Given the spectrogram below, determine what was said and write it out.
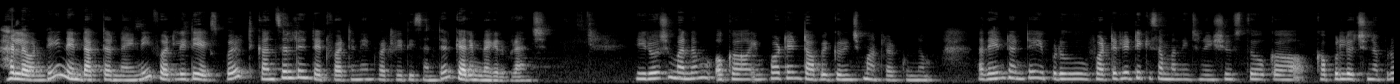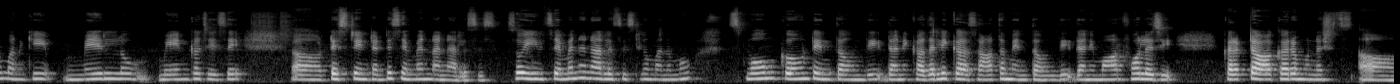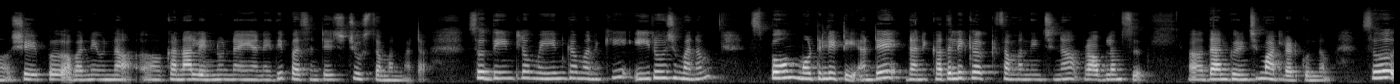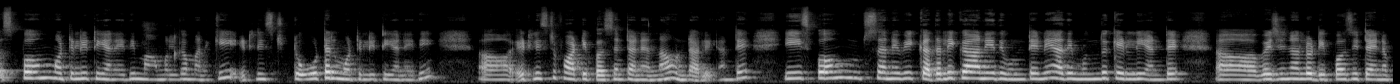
Hello అండి నేను doctor Naini fertility expert consultant at forty nine fertility centre Karimnagar branch. ఈరోజు మనం ఒక ఇంపార్టెంట్ టాపిక్ గురించి మాట్లాడుకుందాం. అదేంటంటే ఇప్పుడు ఫర్టిలిటీకి సంబంధించిన ఇష్యూస్తో ఒక కపుల్ వచ్చినప్పుడు మనకి మేల్లో మెయిన్గా చేసే టెస్ట్ ఏంటంటే సెమెన్ అనాలిసిస్. సో ఈ సెమెన్ అనాలిసిస్లో మనము స్మోమ్ కౌంట్ ఎంత ఉంది దాని కదలిక శాతం ఎంత ఉంది దాని మార్ఫాలజీ కరెక్ట్ ఆకారం ఉన్న షేప్ అవన్నీ ఉన్న కణాలు ఎన్ని ఉన్నాయి అనేది పర్సంటేజ్ చూస్తామన్నమాట. సో దీంట్లో మెయిన్గా మనకి ఈరోజు మనం స్పోమ్ మొటిలిటీ అంటే దాని కదలికకి సంబంధించిన ప్రాబ్లమ్స్ దాని గురించి మాట్లాడుకుందాం. సో స్పర్మ్ మొటిలిటీ అనేది మామూలుగా మనకి అట్లీస్ట్ టోటల్ మొటిలిటీ అనేది అట్లీస్ట్ ఫార్టీ పర్సెంట్ అన్నా ఉండాలి. అంటే ఈ స్పర్మ్స్ అనేవి కదలిక అనేది ఉంటేనే అది ముందుకెళ్ళి అంటే వెజినాల్లో డిపాజిట్ అయిన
